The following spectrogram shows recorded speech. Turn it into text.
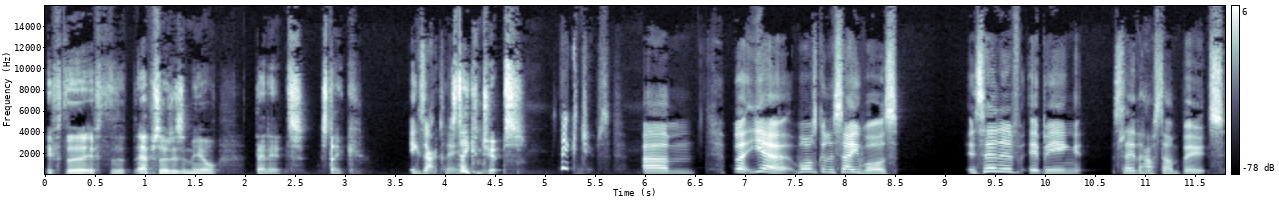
if the if the episode is a meal, then it's steak, exactly. Steak and chips. steak and chips. Um but yeah what i was going to say was instead of it being slay the house down boots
